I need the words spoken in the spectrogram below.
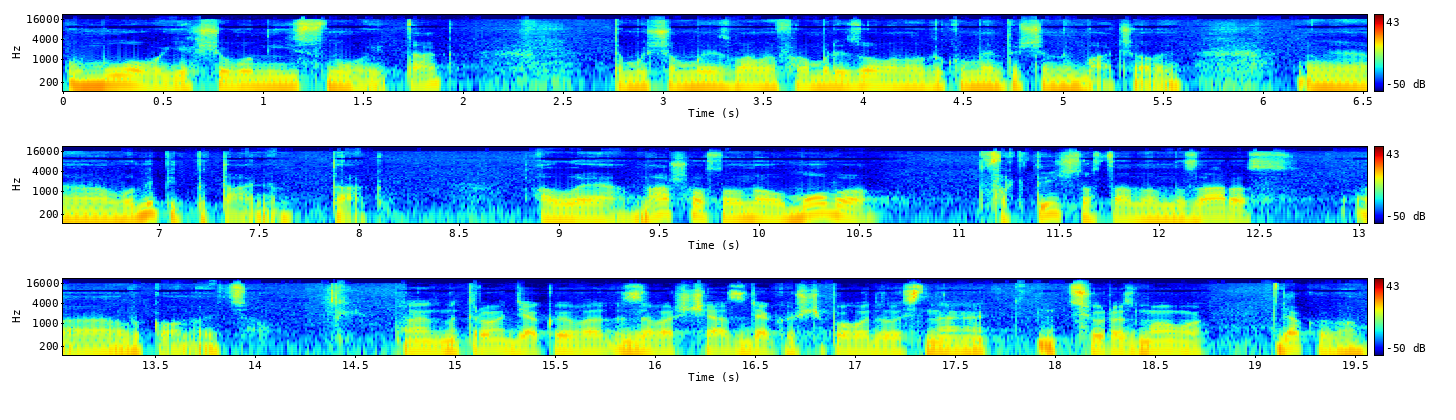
умови, якщо вони існують, так, тому що ми з вами формалізованого документу ще не бачили, вони під питанням, так. Але наша основна умова фактично станом на зараз е, виконується. Пане Дмитро, дякую за ваш час. Дякую, що погодились на цю розмову. Дякую вам.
